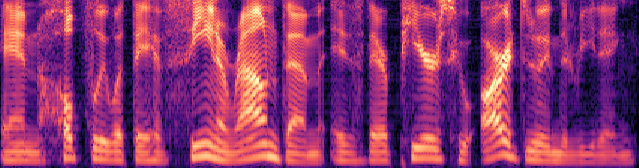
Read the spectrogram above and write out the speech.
And hopefully, what they have seen around them is their peers who are doing the reading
